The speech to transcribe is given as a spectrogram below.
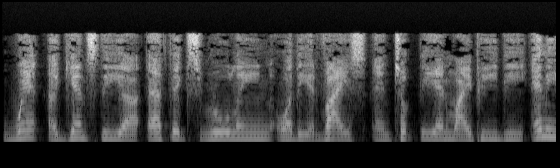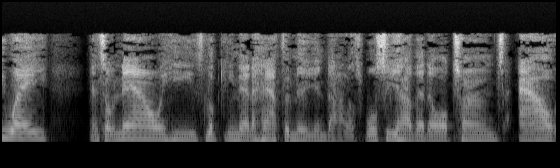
went against the uh, ethics ruling or the advice and took the NYPD anyway. And so now he's looking at a half a million dollars. We'll see how that all turns out.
